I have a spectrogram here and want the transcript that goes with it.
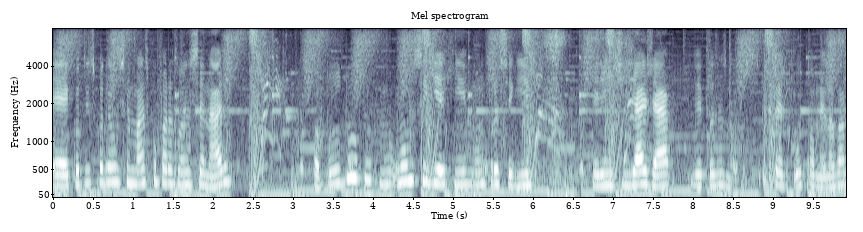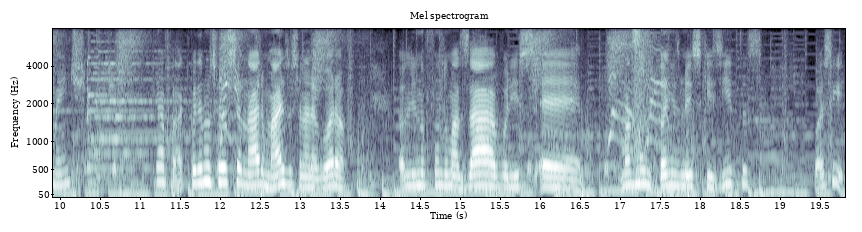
É, enquanto isso, podemos ver mais comparações do cenário. Ó, pulo duplo. Vamos seguir aqui, vamos prosseguir. E a gente já já vê coisas novas. É o Tomé novamente. E a placa. Podemos ver o cenário, mais o cenário agora, ó. Ali no fundo umas árvores, é, umas montanhas meio esquisitas. Pode seguir.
